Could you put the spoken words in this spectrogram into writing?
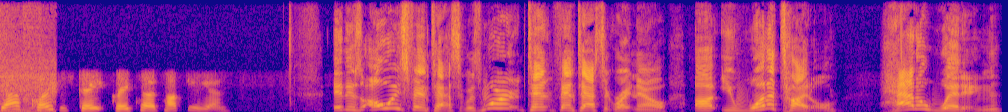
Yeah, of course. It's great. Great to talk to you again. It is always fantastic. It's more t- fantastic right now. Uh, you won a title, had a wedding,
